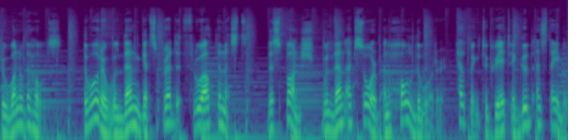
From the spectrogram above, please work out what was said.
through one of the holes. The water will then get spread throughout the nest. The sponge will then absorb and hold the water, helping to create a good and stable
